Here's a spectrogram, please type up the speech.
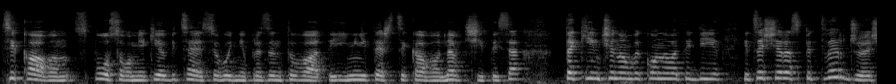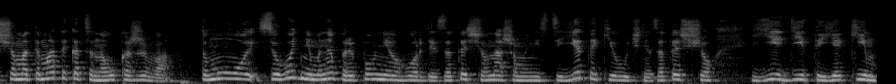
цікавим способом, який обіцяє сьогодні презентувати, і мені теж цікаво навчитися таким чином виконувати дії. І це ще раз підтверджує, що математика це наука жива. Тому сьогодні мене переповнює гордість за те, що в нашому місті є такі учні, за те, що є діти, яким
